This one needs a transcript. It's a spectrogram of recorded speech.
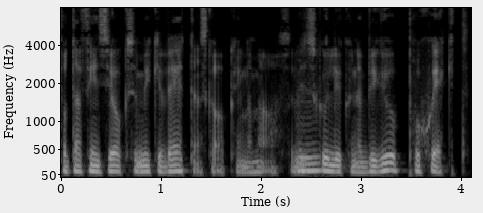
för där finns ju också mycket vetenskap kring de här, så mm. vi skulle kunna bygga upp projekt,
